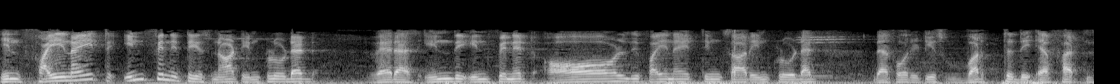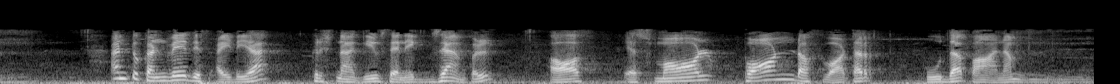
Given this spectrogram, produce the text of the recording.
In finite, infinite is not included. Whereas in the infinite, all the finite things are included. Therefore, it is worth the effort. And to convey this idea, Krishna gives an example of a small pond of water, Udapanam.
